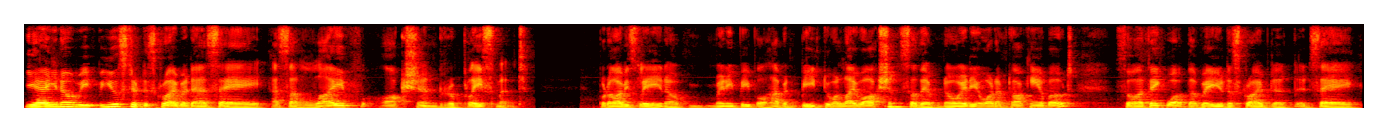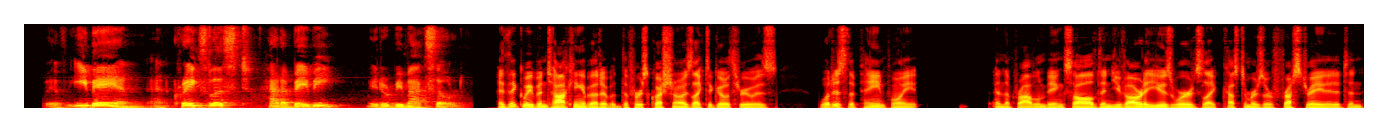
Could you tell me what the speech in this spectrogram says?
Yeah, you know, we, we used to describe it as a as a live auction replacement. But obviously, you know, many people haven't been to a live auction, so they have no idea what I'm talking about. So I think what the way you described it, it's a if eBay and, and Craigslist had a baby, it would be Maxsold. I think we've been talking about it, but the first question I always like to go through is what is the pain point and the problem being solved? And you've already used words like customers are frustrated. And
